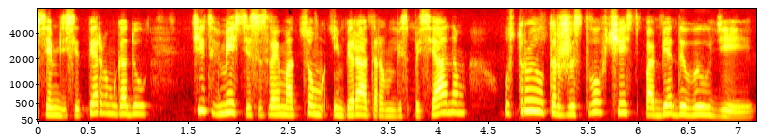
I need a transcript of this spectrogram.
В 71 году Тит вместе со своим отцом императором Веспасианом устроил торжество в честь победы в Иудее,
